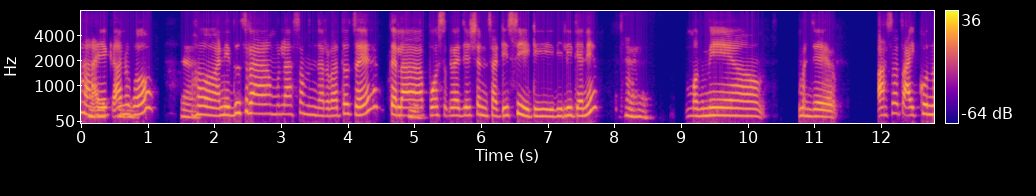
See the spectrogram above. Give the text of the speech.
हा एक अनुभव. हो. आणि दुसरा मुला संदर्भातच आहे. त्याला पोस्ट ग्रॅज्युएशनसाठी सीईटी दिली त्याने. मग मी म्हणजे असंच ऐकून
